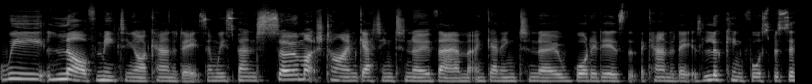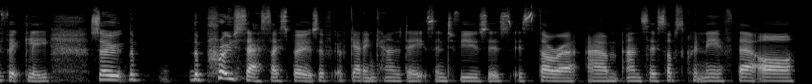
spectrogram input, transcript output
we love meeting our candidates, and we spend so much time getting to know them and getting to know what it is that the candidate is looking for specifically. So the the process, I suppose, of, of getting candidates interviews is is thorough. Um, and so subsequently, if there are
